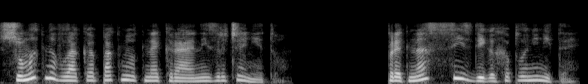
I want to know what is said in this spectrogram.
Шумът на влака пак ми отне края на изречението. Пред нас се издигаха планините.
